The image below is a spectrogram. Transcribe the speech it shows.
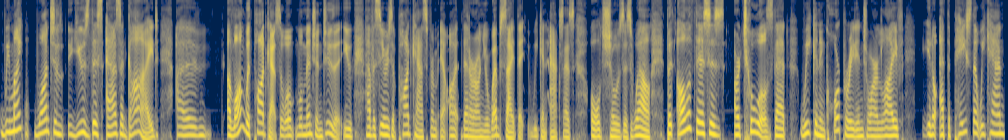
we might want to use this as a guide uh, along with podcasts. So we'll, we'll mention too that you have a series of podcasts from uh, that are on your website that we can access old shows as well. But all of this is are tools that we can incorporate into our life you know at the pace that we can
